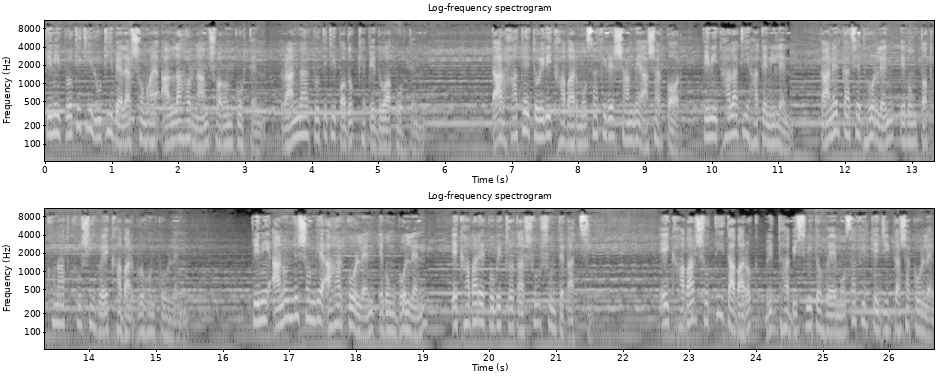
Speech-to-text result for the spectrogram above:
তিনি প্রতিটি রুটি বেলার সময় আল্লাহর নাম স্মরণ করতেন, রান্নার প্রতিটি পদক্ষেপে দোয়া পড়তেন। তার হাতে তৈরি খাবার মোসাফিরের সামনে আসার পর তিনি থালাটি হাতে নিলেন, কানের কাছে ধরলেন এবং তৎক্ষণাৎ খুশি হয়ে খাবার গ্রহণ করলেন। তিনি আনন্দের সঙ্গে আহার করলেন এবং বললেন, এ খাবারে পবিত্রতার সুর শুনতে পাচ্ছি। এই খাবার সত্যিই তাবারক বৃদ্ধা বিস্মিত হয়ে মোসাফিরকে জিজ্ঞাসা করলেন,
